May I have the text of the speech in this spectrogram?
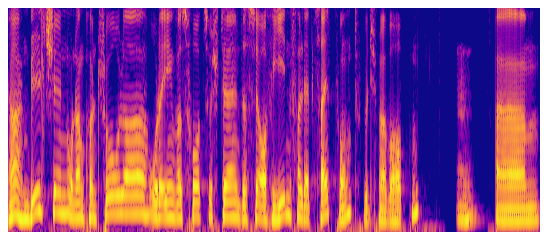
ja, ein Bildchen oder ein Controller oder irgendwas vorzustellen. Das wäre auf jeden Fall der Zeitpunkt, würde ich mal behaupten. Mhm. Ähm,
